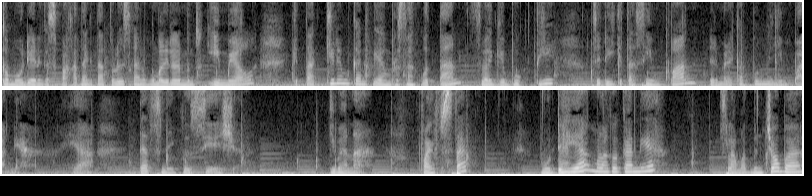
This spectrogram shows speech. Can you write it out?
kemudian kesepakatan kita tuliskan kembali dalam bentuk email kita kirimkan ke yang bersangkutan sebagai bukti jadi kita simpan dan mereka pun menyimpannya. Ya that's negotiation. Gimana? Five step? Mudah ya melakukannya? Selamat mencoba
